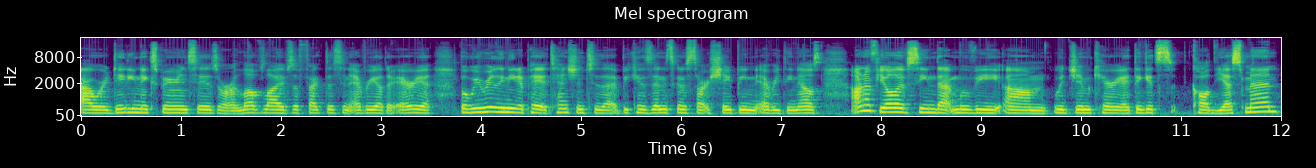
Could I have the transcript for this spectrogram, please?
our dating experiences or our love lives affect us in every other area. But we really need to pay attention to that because then it's going to start shaping everything else. I don't know if y'all have seen that movie um, with Jim Carrey. I think it's called Yes Man,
